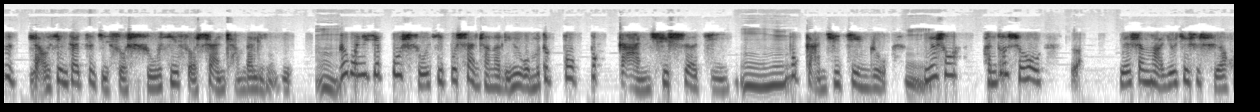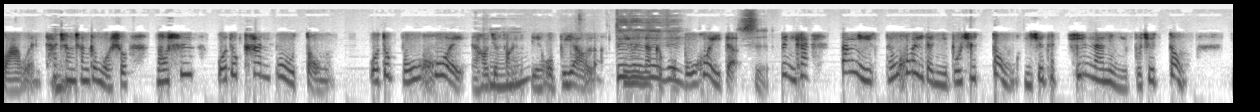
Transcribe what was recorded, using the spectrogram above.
自表现在自己所熟悉、所擅长的领域。嗯如果那些不熟悉、不擅长的领域，我们都不不敢去涉及，嗯哼不敢去进入。嗯你就说，很多时候呃学生啊，尤其是学华文，他常常跟我说：“老师，我都看不懂。”我都不会，然后就放一边，我不要了，对对因为那个我不会的。是，所以你看，当你不会的，你不去动，你觉得艰难的，你不去动，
